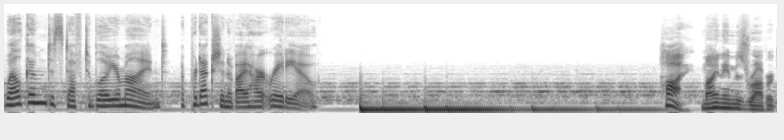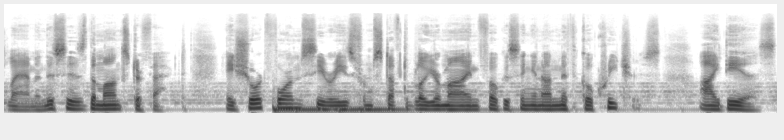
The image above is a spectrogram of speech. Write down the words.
Welcome to Stuff to Blow Your Mind, a production of iHeartRadio. Hi, my name is Robert Lamb, and this is The Monstrefact, a short form series from Stuff to Blow Your Mind focusing in on mythical creatures, ideas,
